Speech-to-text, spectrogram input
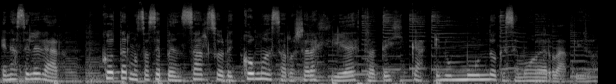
En Acelerar, Kotter nos hace pensar sobre cómo desarrollar agilidad estratégica en un mundo que se mueve rápido.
